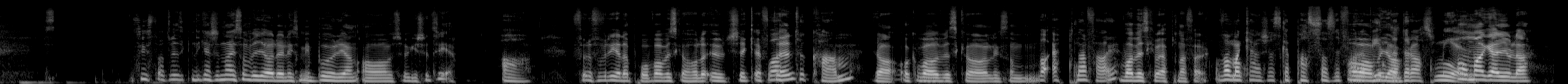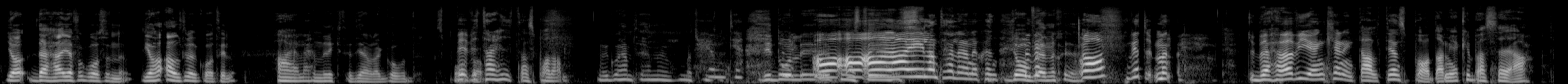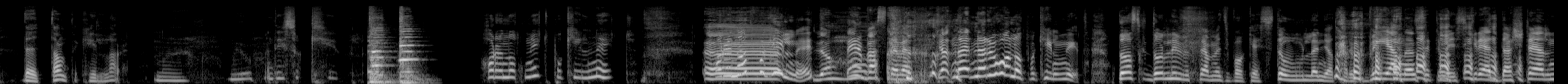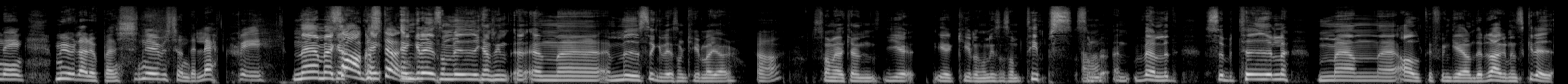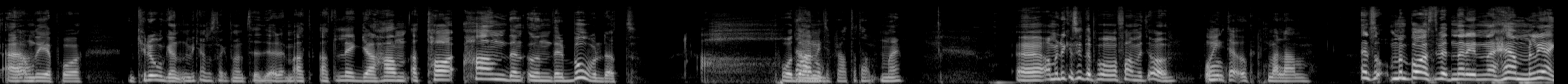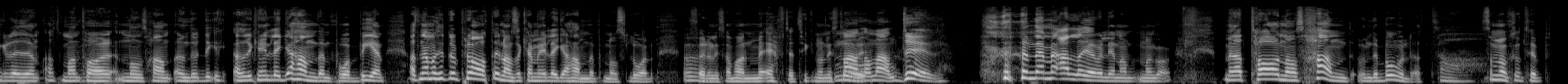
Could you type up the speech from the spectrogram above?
S- Sist att vi, det kanske är nice om vi gör det liksom i början av 2023. Ja. För att få reda på vad vi ska hålla utkik efter. What to come. Ja, och vad vi ska liksom, Var öppna för. vad vi ska vara öppna för. Och vad man kanske ska passa sig för Ja, att inte ja. dras med. Oh my god Julia, ja, det här jag får gå så nu. Jag har alltid velat gå till Ja, jag en riktigt jävla god Vi, spådam. vi tar hit en spådam. Vi går hem till henne. Jag tror Hem till- Det är dålig, Ja, ja, konstig ja, jag gillar inte heller energin. Jobbenergi. Ja, vet du, men du behöver ju egentligen inte alltid en spådam. Jag kan bara säga, dejta inte killar. Nej. Jag... Men det är så kul. Har du något nytt på Killnytt? Har du något på Eh, Killnytt? jaha. Det är det bästa jag vet. Jag, när, när du har något på Killnytt, då, då lutar jag mig tillbaka i stolen, jag tar upp benen, sätter mig i skräddarställning, mular upp en snus under läppi. Nej, men jag kan, en, en grej som vi, kanske en, en, en mysig grej som killar gör. Ja. Som jag kan ge er killar som lyssnar som tips. Som En väldigt subtil men eh, alltid fungerande raggningsgrej är om det är på krogen, vi kanske har snackat om det tidigare, men att, att, lägga hand, att ta handen under bordet. på Det har den. vi inte pratat om. Nej. Eh, ja, men du kan sitta på, vad fan vet jag. Och inte upp mellan... Alltså, men bara vet, när det är den här hemliga grejen att man tar någons hand under... Alltså, du kan ju lägga handen på ben. Alltså, när man sitter och pratar ibland så kan man ju lägga handen på någons lår för att liksom ha med eftertryck någon historia. Man och man. Du! Nej men alla gör väl det någon, någon gång. Men att ta någons hand under bordet, Oh, som också typ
